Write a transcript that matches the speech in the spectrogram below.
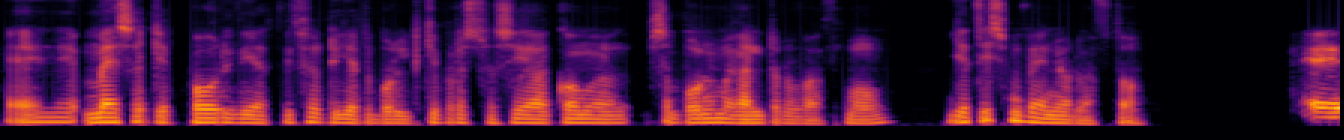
Ε, μέσα και πόροι διατίθενται για την πολιτική προστασία ακόμα σε πολύ μεγαλύτερο βαθμό. Γιατί συμβαίνει όλο αυτό; Ε,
